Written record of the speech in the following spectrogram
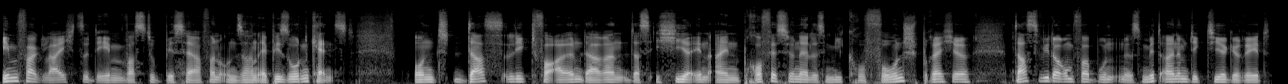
im Vergleich zu dem, was du bisher von unseren Episoden kennst. Und das liegt vor allem daran, dass ich hier in ein professionelles Mikrofon spreche, das wiederum verbunden ist mit einem Diktiergerät.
